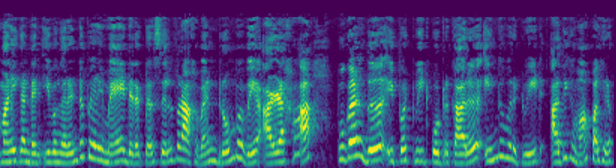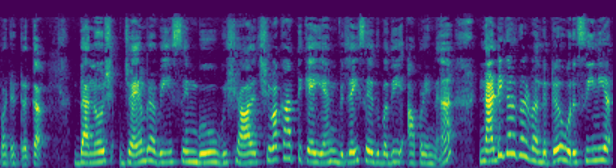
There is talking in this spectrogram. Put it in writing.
மணிகண்டன் இவங்க ரெண்டு பேருமே டைரக்டர் செல்வராகவன் ரொம்பவே அழகா புகழ்ந்து இப்போ ட்வீட் போட்டிருக்காரு. இந்த ஒரு ட்வீட் அதிகமா பகிரப்பட்டு இருக்கு தனுஷ் ஜெயம் ரவி சிம்பு விஷால் சிவகார்த்திகேயன் விஜய் சேதுபதி அப்படின்னு நடிகர்கள் வந்துட்டு ஒரு சீனியர்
